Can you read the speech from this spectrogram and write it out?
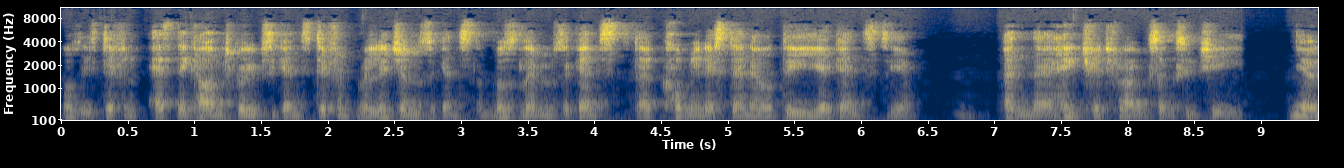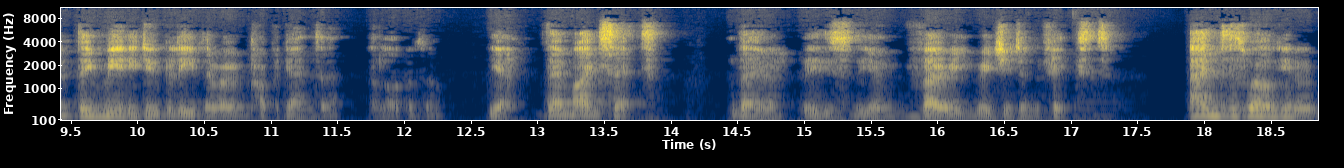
all these different ethnic armed groups, against different religions, against the Muslims, against the communist NLD, against, you know, and their hatred for Aung San Suu Kyi you know, they really do believe their own propaganda, a lot of them. Yeah, their mindset there is, you know, very rigid and fixed. And as well, you know,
